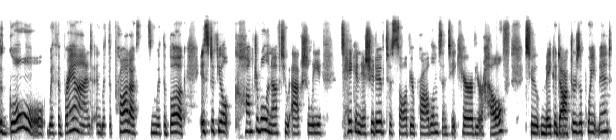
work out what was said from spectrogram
The goal with the brand and with the products and with the book is to feel comfortable enough to actually take initiative to solve your problems and take care of your health, to make a doctor's appointment,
